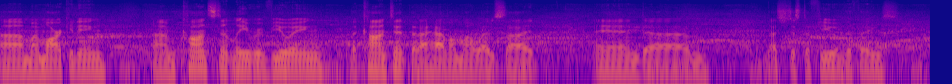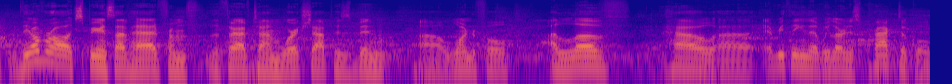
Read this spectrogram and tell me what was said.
uh, my marketing, um, constantly reviewing the content that I have on my website, and um, that's just a few of the things. The overall experience I've had from the Thrive Time workshop has been uh, wonderful. I love how uh, everything that we learn is practical.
